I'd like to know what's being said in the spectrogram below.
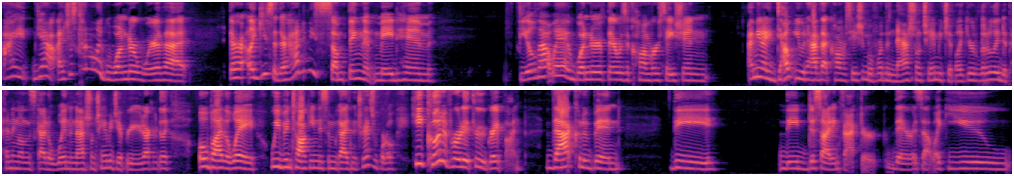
I, yeah, I just kind of like wonder where that, there, like you said, there had to be something that made him feel that way. I wonder if there was a conversation. I mean, I doubt you would have that conversation before the national championship. Like, you're literally depending on this guy to win a national championship for you. You're not going to be like, oh, by the way, we've been talking to some guys in the transfer portal. He could have heard it through the grapevine. That could have been the the deciding factor there is that like you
